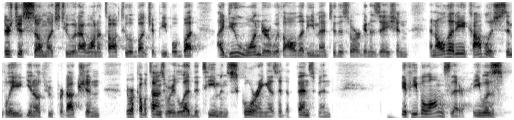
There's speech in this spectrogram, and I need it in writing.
there's just so much to it. I want to talk to a bunch of people, but I do wonder with all that he meant to this organization and all that he accomplished simply, you know, through production. There were a couple times where he led the team in scoring as a defenseman. If he belongs there, he was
